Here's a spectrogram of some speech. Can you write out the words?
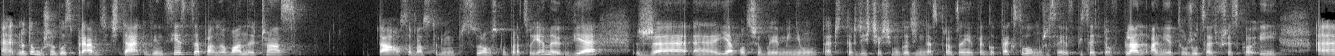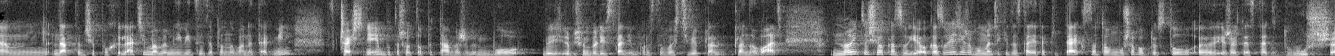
e, no to muszę go sprawdzić, tak? Więc jest zaplanowany czas ta osoba, z, którym, z którą współpracujemy, wie, że e, ja potrzebuję minimum te 48 godzin na sprawdzenie tego tekstu, bo muszę sobie wpisać to w plan, a nie tu rzucać wszystko i nad tym się pochylać. I mamy mniej więcej zaplanowany termin wcześniej, bo też o to pytamy, żeby było, żebyśmy byli w stanie po prostu właściwie plan, planować. No i co się okazuje? Okazuje się, że w momencie, kiedy dostaję taki tekst, no to muszę po prostu, e, jeżeli to jest tekst dłuższy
